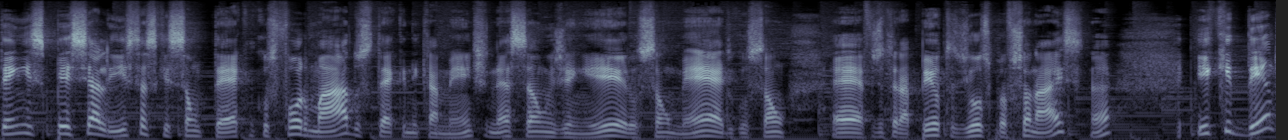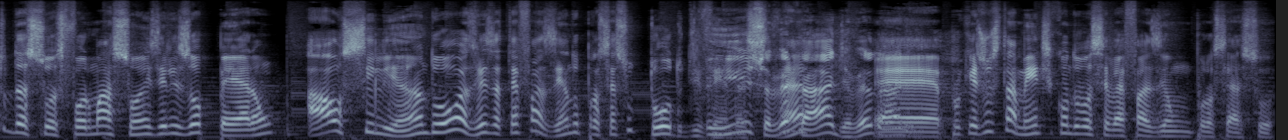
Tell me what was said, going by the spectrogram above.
tem especialistas que são técnicos, formados tecnicamente, né? São engenheiros, são médicos, são é, fisioterapeutas de outros profissionais, né? E que dentro das suas formações eles operam auxiliando ou às vezes até fazendo o processo todo de vendas. Isso, é né? verdade, é verdade. É, porque justamente quando você vai fazer um processo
